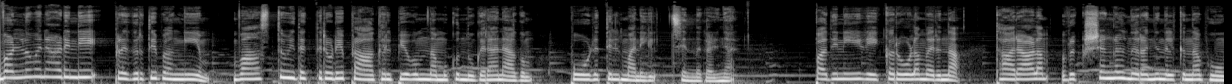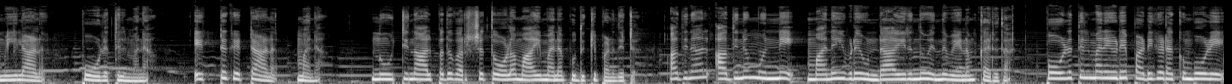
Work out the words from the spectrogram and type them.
വള്ളുവനാടിന്റെ പ്രകൃതി ഭംഗിയും വാസ്തുവിദഗ്ധരുടെ പ്രാഗൽഭ്യവും നമുക്ക് നുകരാനാകും പൂഴത്തിൽ മനയിൽ ചെന്നു കഴിഞ്ഞാൽ. പതിനേഴ് ഏക്കറോളം വരുന്ന ധാരാളം വൃക്ഷങ്ങൾ നിറഞ്ഞു നിൽക്കുന്ന ഭൂമിയിലാണ് പൂഴത്തിൽ മന. എട്ട് കെട്ടാണ് മന. നൂറ്റി നാൽപ്പത് വർഷത്തോളമായി മന പുതുക്കി പണിതിട്ട്. അതിനാൽ അതിനു മുന്നേ മന ഇവിടെ ഉണ്ടായിരുന്നു എന്ന് വേണം കരുതാൻ. പോഴത്തിൽ മനയുടെ പടി കിടക്കുമ്പോഴേ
